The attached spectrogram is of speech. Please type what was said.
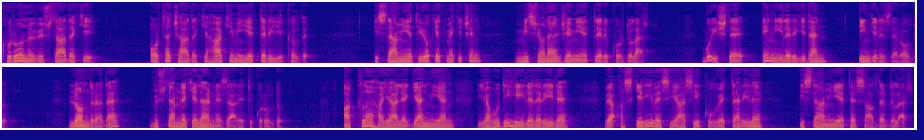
Kurun-u Vüsta'daki Orta Çağ'daki hakimiyetleri yıkıldı. İslamiyeti yok etmek için misyoner cemiyetleri kurdular. Bu işte en ileri giden İngilizler oldu. Londra'da müstemlekeler nezareti kuruldu. Akla hayale gelmeyen Yahudi hileleriyle ve askeri ve siyasi kuvvetler ile İslamiyete saldırdılar.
